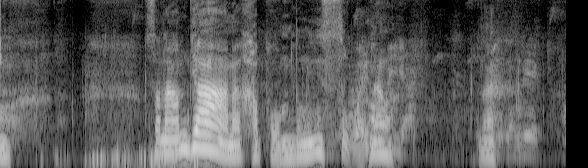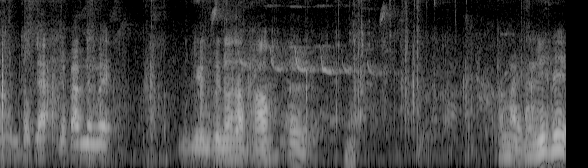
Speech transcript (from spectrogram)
ม สนามหญ้านะครับผมตรงนี้สวยนะนะเรื่องเลขเอาผมจบแล้วเดี๋ยวแป๊บนึงเลยมายืนคุยโทรศัพท์เขาเออทางไหนทางนี้พี่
